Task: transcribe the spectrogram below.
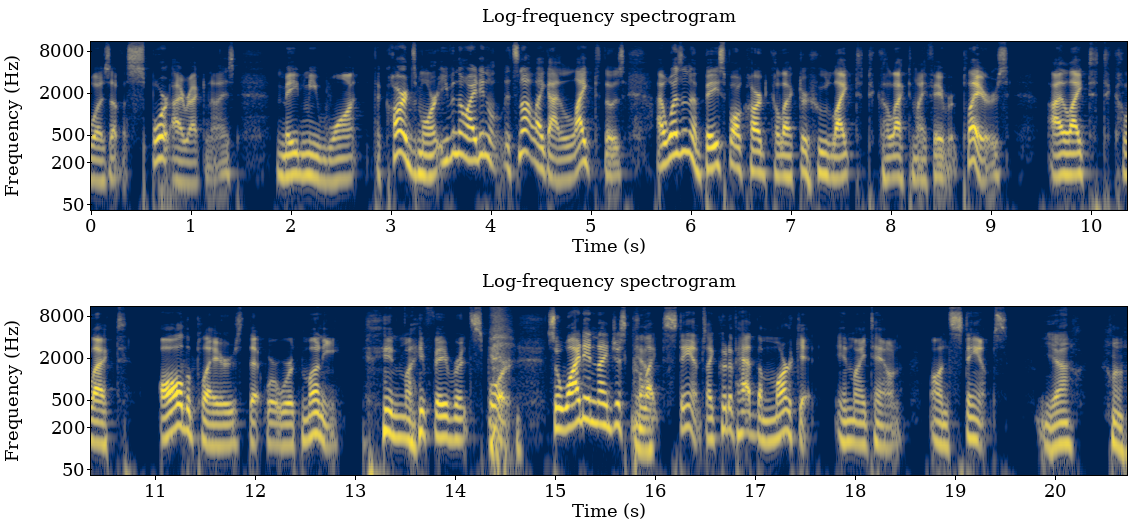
was of a sport I recognized made me want the cards more, even though I didn't. It's not like I liked those. I wasn't a baseball card collector who liked to collect my favorite players. I liked to collect all the players that were worth money in my favorite sport. so why didn't I just collect yeah. stamps? I could have had the market in my town on stamps. Yeah. Huh.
